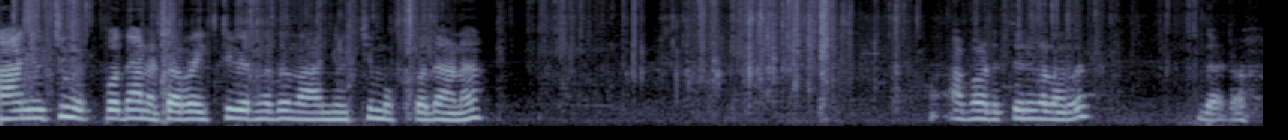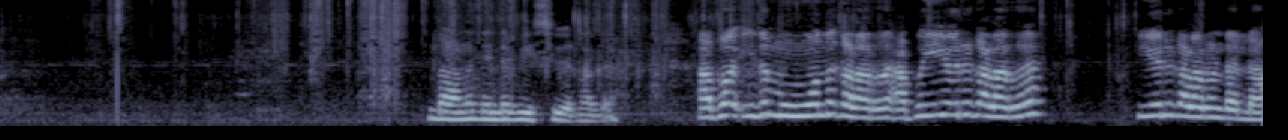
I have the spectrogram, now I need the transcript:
നാനൂറ്റി മുപ്പതാണ് കേട്ടോ. റേറ്റ് വരുന്നത് നാനൂറ്റി മുപ്പതാണ് അപ്പോൾ അടുത്തൊരു കളറ് ഇതാട്ടോ. ഇതാണ് ഇതിന്റെ പീസ് വരുന്നത്. അപ്പോൾ ഇത് മൂന്ന് കളറ്. അപ്പോൾ ഈ ഒരു കളറ് ഈ ഒരു കളർ ഉണ്ടല്ലോ.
